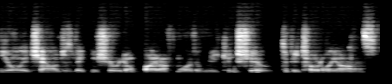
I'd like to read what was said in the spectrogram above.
the only challenge is making sure we don't bite off more than we can chew, to be totally honest.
